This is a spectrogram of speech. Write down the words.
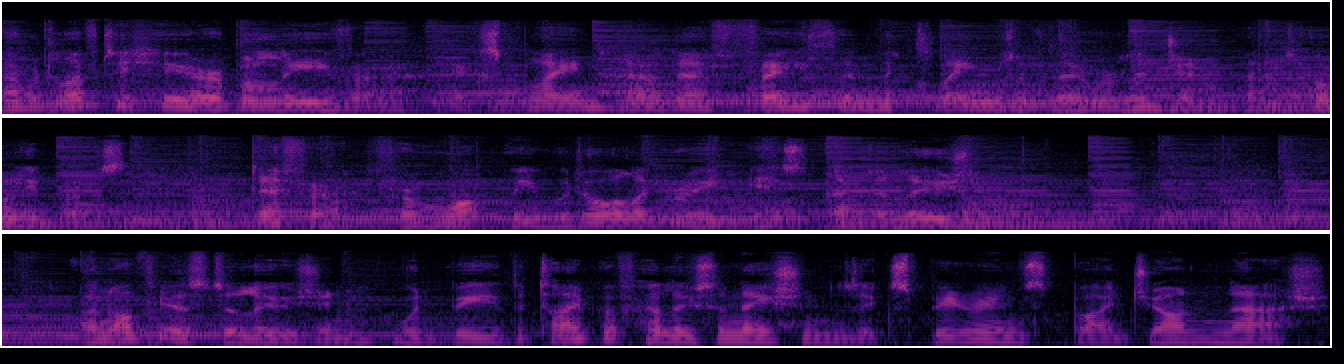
I would love to hear a believer explain how their faith in the claims of their religion and holy books differ from what we would all agree is a delusion. An obvious delusion would be the type of hallucinations experienced by John Nash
